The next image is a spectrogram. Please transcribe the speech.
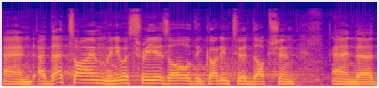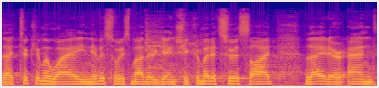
And at that time, when he was three years old, he got into adoption and uh, they took him away. He never saw his mother again. She committed suicide later. And,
